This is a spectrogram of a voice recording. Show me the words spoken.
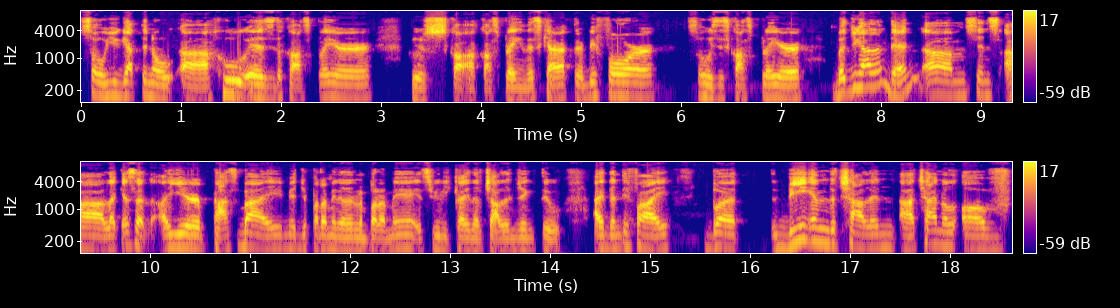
So you get to know uh, who is the cosplayer, who's co- uh, cosplaying this character before, so who's this cosplayer. But yung lang din, um, since, uh, like I said, a year passed by, medyo parami na lang parami, it's really kind of challenging to identify. But being in the challenge, uh, channel of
